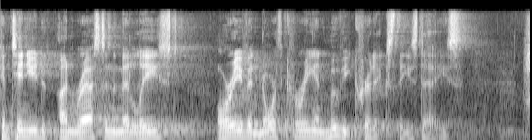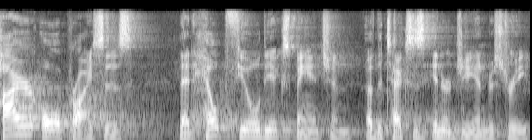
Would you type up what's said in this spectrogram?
continued unrest in the Middle East, or even North Korean movie critics these days. Higher oil prices that help fuel the expansion of the Texas energy industry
